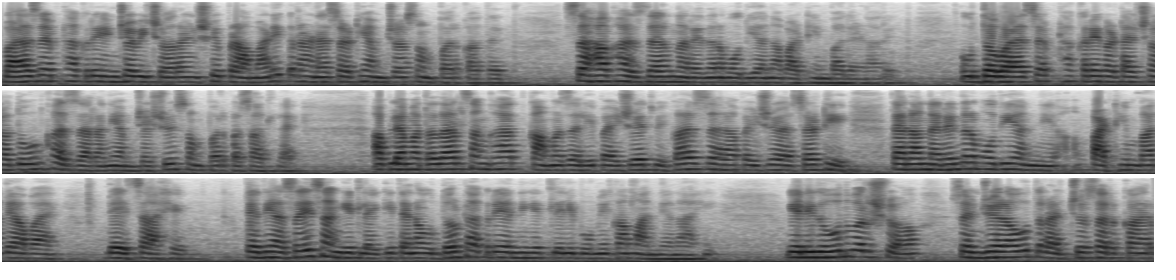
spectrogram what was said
बाळासाहेब ठाकरे यांच्या विचारांशी प्रामाणिक राहण्यासाठी आमच्या संपर्कात आहेत. सहा खासदार नरेंद्र मोदी यांना पाठिंबा देणार आहेत. उद्धव बाळासाहेब ठाकरे गटाच्या दोन खासदारांनी आमच्याशी संपर्क साधलाय. आपल्या मतदारसंघात कामं झाली पाहिजेत विकास झाला पाहिजे यासाठी त्यांना नरेंद्र मोदी यांनी पाठिंबा द्यावा द्यायचा आहे. त्यांनी असंही सांगितलंय की त्यांना उद्धव ठाकरे यांनी घेतलेली भूमिका मान्य नाही. गेली दोन वर्ष संजय राऊत राज्य सरकार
